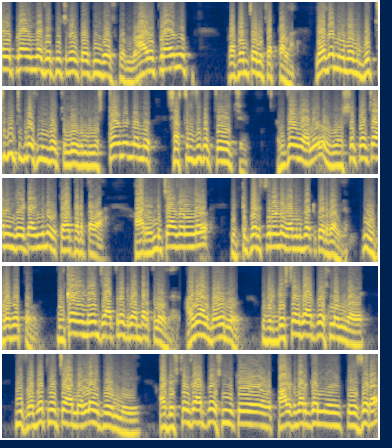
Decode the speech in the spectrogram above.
అభిప్రాయంగా చెప్పించడం ప్రయత్నం చేసుకో. నా అభిప్రాయం ప్రపంచానికి చెప్పాలా? లేదా నువ్వు నన్ను గుచ్చిగుచ్చి ప్రశ్నించవచ్చు. నీకు నువ్వు ఇష్టమైన నన్ను శస్త్రచికిత్స చేయొచ్చు. అంతేగాని విష ప్రచారం చేయడానికి నువ్వు తోపడతావా ఆ రెండు ఛానల్లో ఇట్టి పరిస్థితుల్లో వదిలిపెట్టకూడదు వాళ్ళు ఈ ప్రభుత్వం. ఇంకా వీళ్ళు ఏం చేస్తున్నట్టు కనపడతలేదు. అది వాళ్ళ గౌరవం. ఇప్పుడు డిజిటల్ కార్పొరేషన్ ఉంది. ఈ ప్రభుత్వం వచ్చి ఆరు నెలలు అయిపోయింది. ఆ డిజిటల్ కార్పొరేషన్ పాలకవర్గాన్ని పాలక వర్గాన్ని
